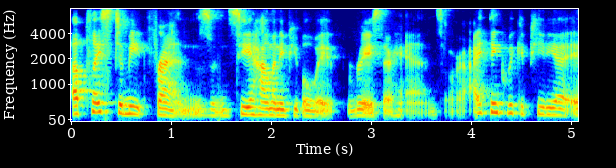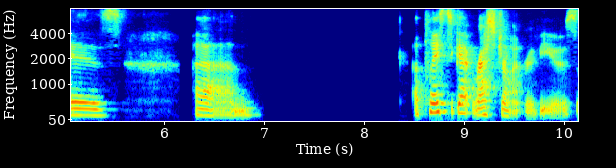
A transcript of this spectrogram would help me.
a place to meet friends and see how many people raise their hands. Or I think Wikipedia is um, a place to get restaurant reviews.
